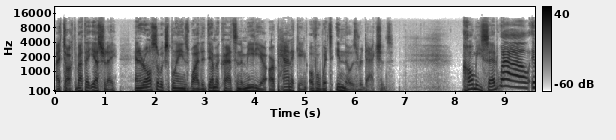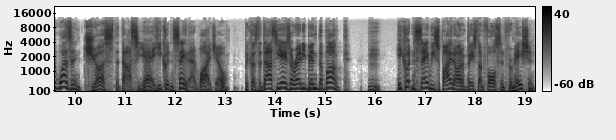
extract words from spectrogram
I talked about that yesterday. And it also explains why the Democrats and the media are panicking over what's in those redactions. Comey said, well, it wasn't just the dossier. He couldn't say that. Why, Joe? Because the dossier's already been debunked. Hmm. He couldn't say we spied on him based on false information.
